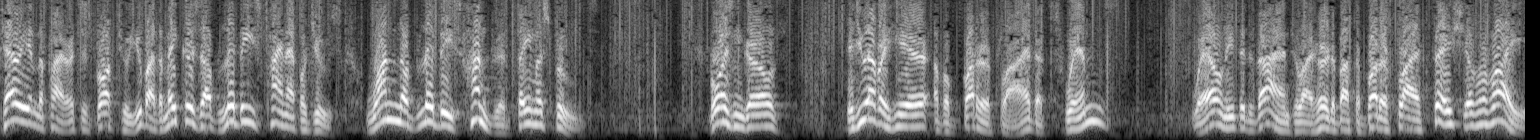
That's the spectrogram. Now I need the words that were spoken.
Terry and the Pirates is brought to you by the makers of Libby's Pineapple Juice, one of Libby's hundred famous foods. Boys and girls, did you ever hear of a butterfly that swims? Well, neither did I until I heard about the butterfly fish of Hawaii.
